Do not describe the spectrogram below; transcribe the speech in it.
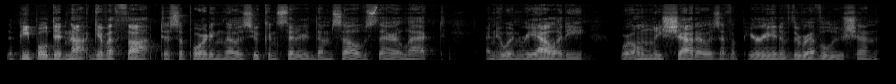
The people did not give a thought to supporting those who considered themselves their elect, and who in reality were only shadows of a period of the revolution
